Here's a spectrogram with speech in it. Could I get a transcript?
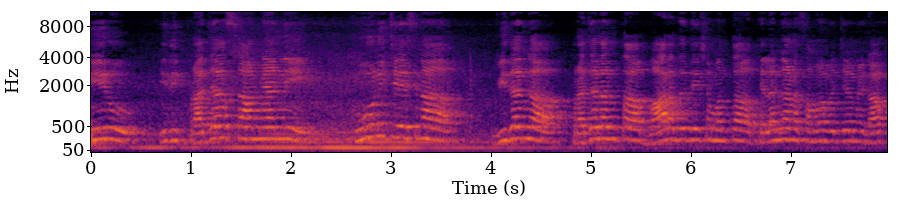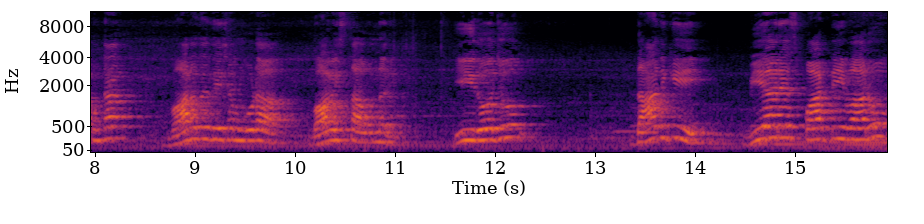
మీరు ఇది ప్రజాస్వామ్యాన్ని కూని చేసిన విధంగా ప్రజలంతా భారతదేశం అంతా తెలంగాణ సమావేశమే కాకుండా భారతదేశం కూడా భావిస్తూ ఉన్నది. ఈరోజు దానికి బీఆర్ఎస్ పార్టీ వారు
